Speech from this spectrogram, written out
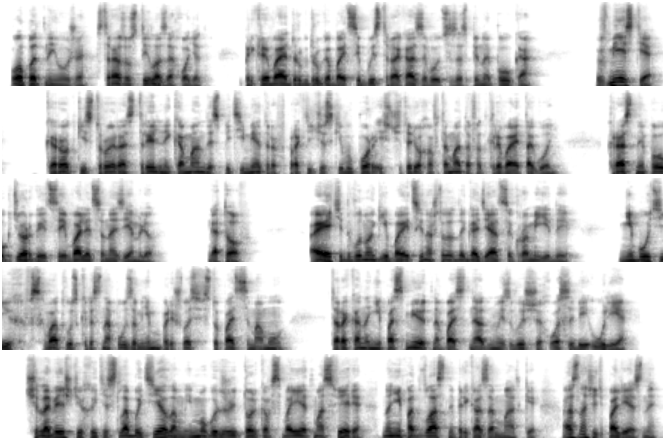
Опытные уже, сразу с тыла заходят. Прикрывая друг друга, бойцы быстро оказываются за спиной паука. «Вместе!» Короткий строй расстрельной команды с пяти метров практически в упор из четырех автоматов открывает огонь. Красный паук дергается и валится на землю. Готов. А эти двуногие бойцы на что-то догодятся, кроме еды. Не будь их, в схватку с краснопузом мне бы пришлось вступать самому. Тараканы не посмеют напасть на одну из высших особей улья. Человечки хоть и слабы телом и могут жить только в своей атмосфере, но не подвластны приказам матки, а значит полезны.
